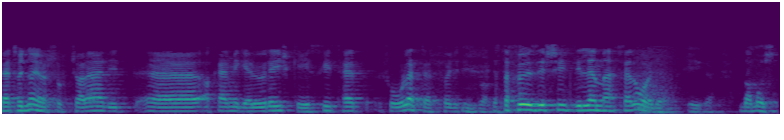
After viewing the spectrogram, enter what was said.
tehát hogy nagyon sok család itt akár még előre is készíthet sóletet, hogy ezt a főzési dilemmát feloldja. Igen. Na most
